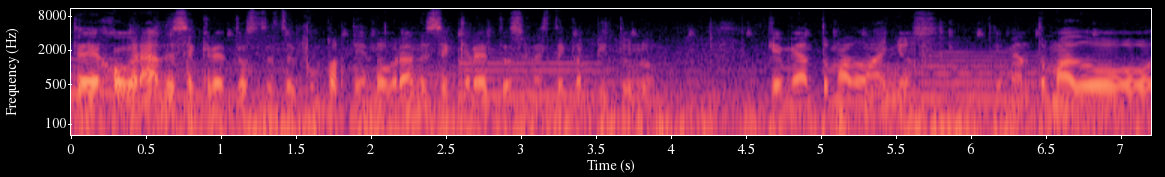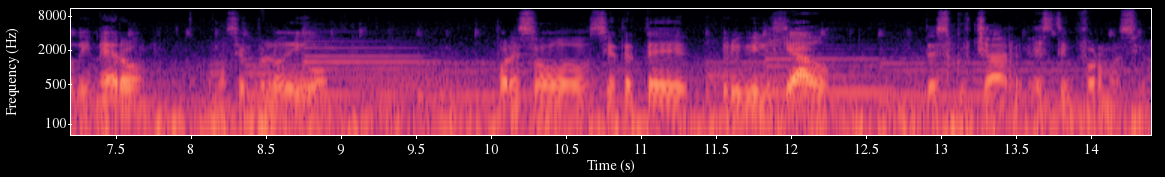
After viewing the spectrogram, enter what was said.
Te dejo grandes secretos, te estoy compartiendo grandes secretos en este capítulo que me han tomado años, que me han tomado dinero, como siempre lo digo. Por eso siéntete privilegiado de escuchar esta información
